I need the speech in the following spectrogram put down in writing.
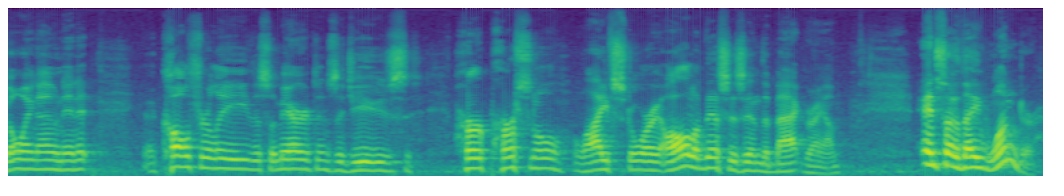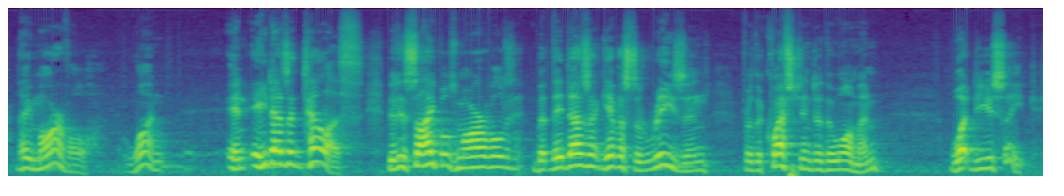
going on in it culturally, the Samaritans, the Jews, her personal life story, all of this is in the background. And so they wonder, they marvel. One, and he doesn't tell us. The disciples marveled, but it doesn't give us the reason for the question to the woman, What do you seek?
